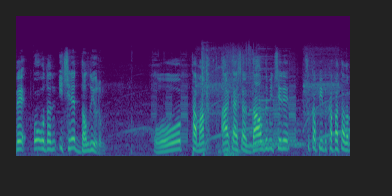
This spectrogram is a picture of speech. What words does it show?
Ve o odanın içine dalıyorum. Hop tamam. Arkadaşlar daldım içeri. Şu kapıyı bir kapatalım.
